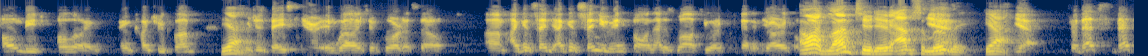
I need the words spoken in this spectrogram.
Palm Beach Polo and, and, Country Club, yeah, which is based here in Wellington, Florida. So um, I can send I can send you info on that as well if you want to put that in the article. Oh, I'd love to, dude. Absolutely, yeah. yeah. yeah. So that's that's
